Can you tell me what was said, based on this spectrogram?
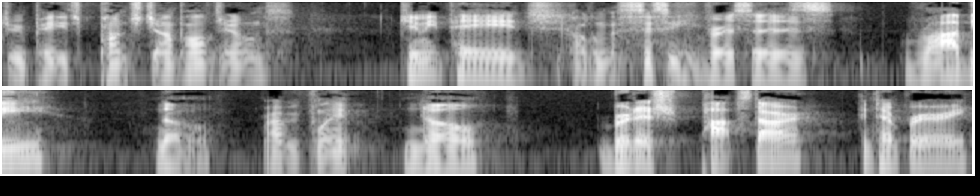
Jimmy Page punched John Paul Jones. Jimmy Page Called him a sissy. versus Robbie, no, Robbie Plant. no, British pop star contemporary.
